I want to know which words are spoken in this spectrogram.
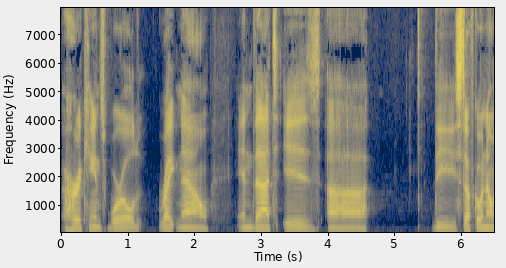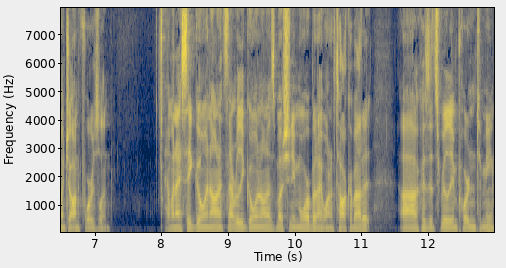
Hurricanes world right now, and that is uh, the stuff going on with John Forslund. And when I say going on, it's not really going on as much anymore, but I want to talk about it because uh, it's really important to me.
